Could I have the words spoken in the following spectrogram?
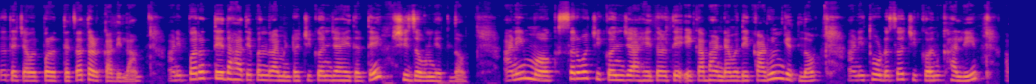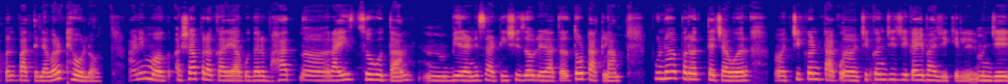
तर त्याच्यावर परत त्याचा तडका दिला. आणि परत ते दहा ते पंधरा मिनटं चिकन जे आहे तर ते शिजवून घेतलं. आणि मग सर्व चिकन जे आहे तर ते एका भांड्यामध्ये काढून घेतलं आणि थोडंसं चिकन खाली आपण पातेल्यावर ठेवलं. आणि मग अशा प्रकारे अगोदर भात राईस जो होता बिर्याणीसाठी शिजवलेला तर तो टाकला. पुन्हा परत त्याच्यावर चिकन टाक चिकनची जी काही भाजी केली म्हणजे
